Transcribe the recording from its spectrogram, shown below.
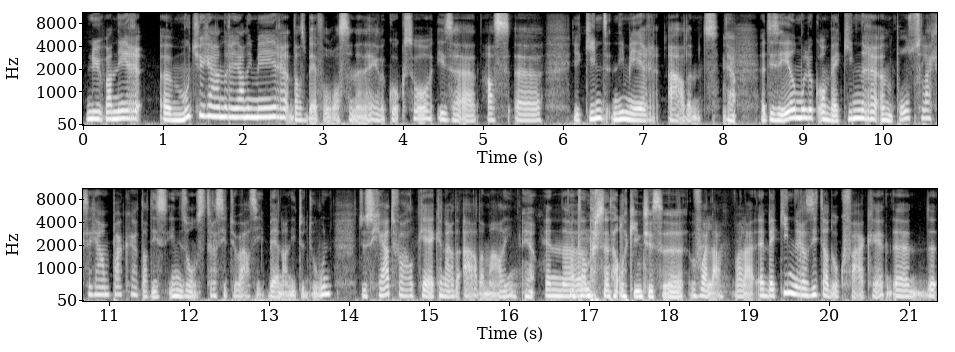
nu, wanneer eh, moet je gaan reanimeren? Dat is bij volwassenen eigenlijk ook zo. Is eh, als eh, je kind niet meer ademt. Ja. Het is heel moeilijk om bij kinderen een polsslag te gaan pakken. Dat is in zo'n stresssituatie bijna niet te doen. Dus ga vooral kijken naar de ademhaling. Ja, En, Want anders zijn alle kindjes... Voilà, voilà. En bij kinderen ziet dat ook vaak. Hè. De,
